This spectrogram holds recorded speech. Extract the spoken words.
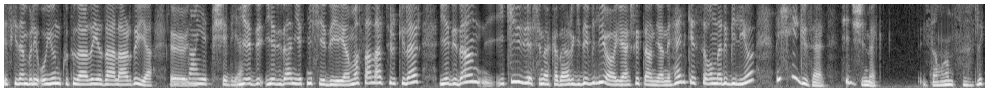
eskiden böyle oyun kutularda yazarlardı ya. e, 7'den 77'ye. 7, 7'den 77'ye yani masallar türküler 7'den 200 yaşına kadar gidebiliyor gerçekten yani herkes onları biliyor ve şey güzel şey düşünmek zamansızlık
